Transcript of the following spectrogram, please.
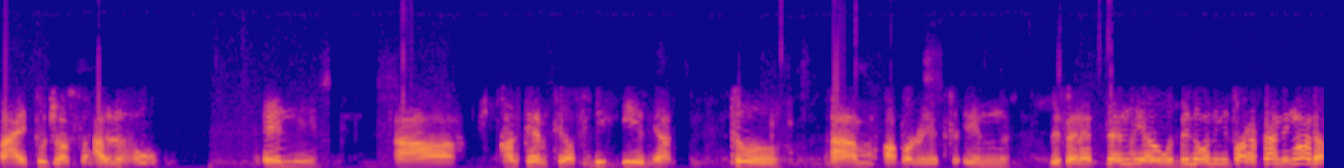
By to just allow any uh, contemptuous behavior to um, operate in the Senate, then there would be no need for a standing order.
